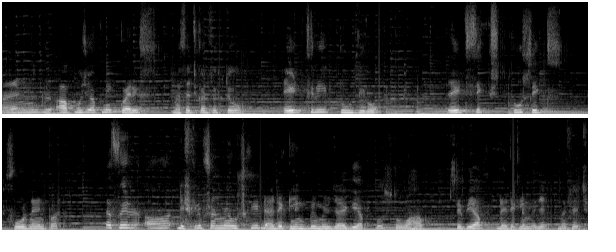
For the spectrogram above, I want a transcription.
एंड आप मुझे अपनी क्वेरीज मैसेज कर सकते हो eight three two zero eight six two six four nine पर। या फिर डिस्क्रिप्शन में उसकी डायरेक्ट लिंक भी मिल जाएगी आपको तो वहाँ से भी आप डायरेक्टली मुझे मैसेज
